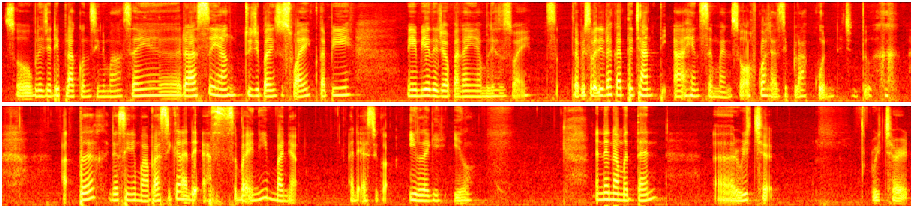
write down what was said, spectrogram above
So boleh jadi pelakon sinema. Saya rasa yang tu je paling sesuai tapi maybe ada jawapan lain yang boleh sesuai. So, tapi sebab dia dah kata cantik, uh, handsome man. So of course lah dia pelakon macam tu. Aktor de cinema pastikan ada S sebab ini banyak ada S juga. Il lagi, il. And then number 10 uh, Richard Richard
